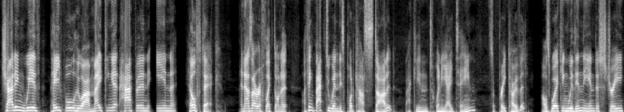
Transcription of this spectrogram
chatting with people who are making it happen in health tech. And as I reflect on it, I think back to when this podcast started back in 2018, so pre COVID. I was working within the industry,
